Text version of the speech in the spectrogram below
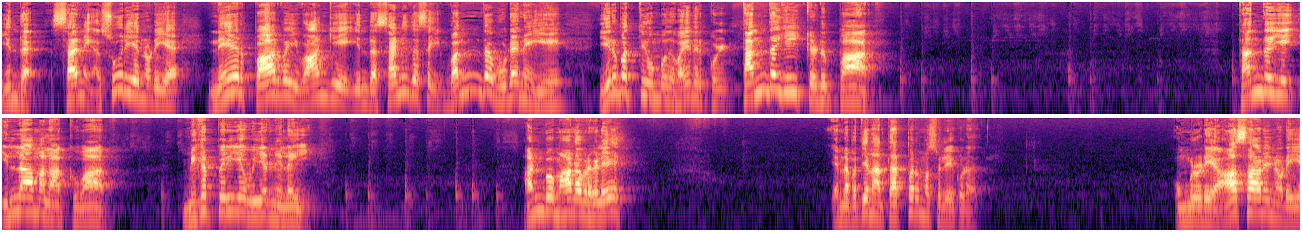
இந்த சனி சூரியனுடைய நேர் பார்வை வாங்கிய இந்த சனி தசை வந்த உடனேயே இருபத்தி ஒன்பது வயதிற்குள் தந்தையை கெடுப்பார். தந்தையை இல்லாமலாக்குவார். மிகப்பெரிய உயர்நிலை. அன்பு மாணவர்களே என்னை பற்றி நான் தற்பெருமை சொல்லிடக்கூடாது உங்களுடைய ஆசானினுடைய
